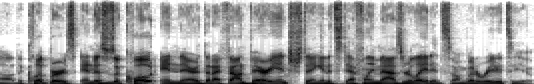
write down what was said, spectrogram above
uh, the Clippers. And this is a quote in there that I found very interesting, and it's definitely Mavs related. So I'm going to read it to you.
